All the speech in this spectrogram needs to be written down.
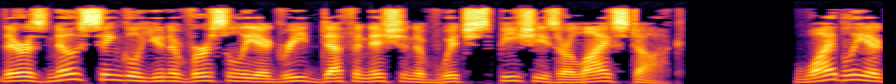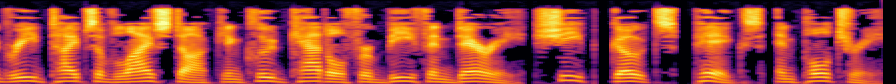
There is no single universally agreed definition of which species are livestock. Widely agreed types of livestock include cattle for beef and dairy, sheep, goats, pigs, and poultry.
